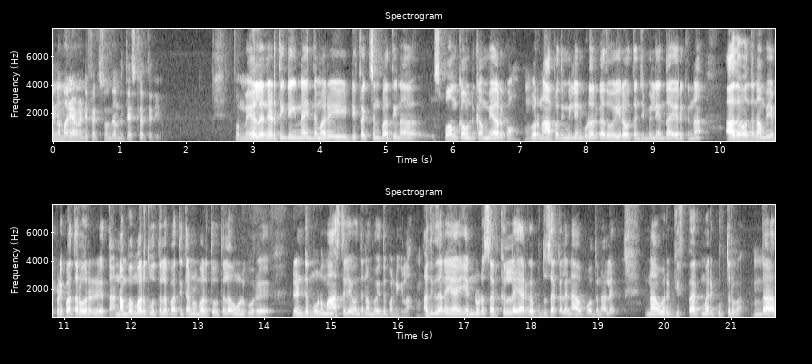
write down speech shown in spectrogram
என்ன மாதிரியான டிஃபெக்ட்ஸ் வந்து அந்த டெஸ்ட்டில் தெரியும்? இப்போ மேலுன்னு எடுத்துக்கிட்டிங்கன்னா இந்த மாதிரி டிஃபெக்ட்ஸ்னு பார்த்தீங்கன்னா ஸ்பெர்ம் கவுண்ட் கம்மியாக இருக்கும். ஒரு நாற்பது மில்லியன் கூட இருக்காது ஒரு இருபத்தஞ்சு மில்லியன் தான் இருக்குன்னா அதை வந்து நம்ம எப்படி பார்த்தாலும் ஒரு நம்ம மருத்துவத்தில் பார்த்தீங்கன்னா தமிழ் மருத்துவத்தில் உங்களுக்கு ஒரு ரெண்டு மூணு மாதத்துலேயே வந்து நம்ம இது பண்ணிக்கலாம். அதுக்கு தான் நான் என்- என்னோட சர்க்கிளில் யாருக்கா புதுசாக கல்யாணம் ஆக போகுதுனாலே நான் ஒரு கிஃப்ட் பேக் மாதிரி கொடுத்துருவேன். இந்த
